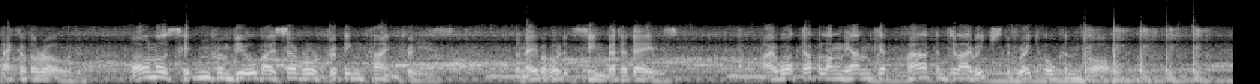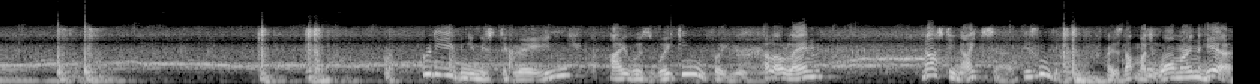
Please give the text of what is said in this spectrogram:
back of the road, almost hidden from view by several dripping pine trees. The neighborhood had seen better days. I walked up along the unkept path until I reached the great oaken door. Evening, Mr. Grange. I was waiting for you. Hello, Lane. Nasty night, sir, isn't it? It's not much warmer in here.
